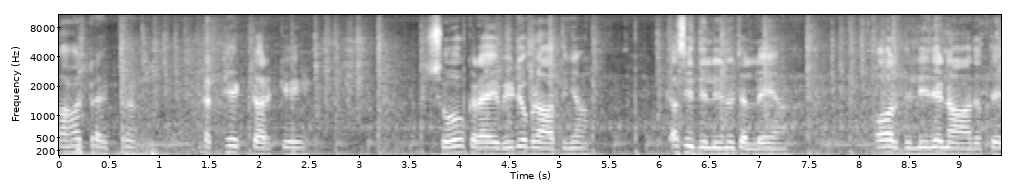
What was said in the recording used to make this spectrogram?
ਆਹ ਟਰੈਕਟਰ ਇਕੱਠੇ ਕਰਕੇ ਸ਼ੋਅ ਕਰਾਏ ਵੀਡੀਓ ਬਣਾਤੀਆਂ। ਅਸੀਂ ਦਿੱਲੀ ਨੂੰ ਚੱਲੇ ਆਂ ਔਰ ਦਿੱਲੀ ਦੇ ਨਾਂ ਦੇ ਉੱਤੇ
